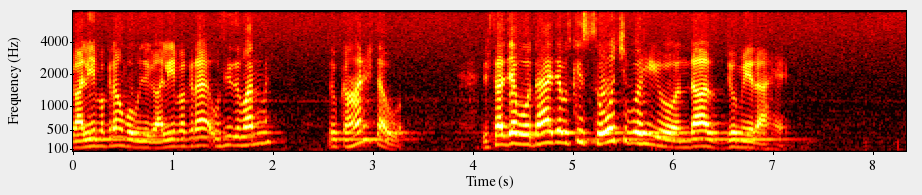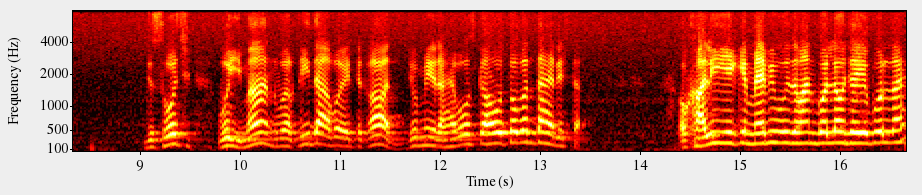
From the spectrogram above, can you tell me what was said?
گالی بک رہا ہوں، وہ مجھے گالی بک رہا ہے، اسی زبان میں؟ تو کہاں رشتہ ہوا؟ رشتہ جب ہوتا ہے، جب اس کی سوچ وہی ہو، انداز جو میرا ہے، جو سوچ، وہ ایمان، وہ عقیدہ، وہ اعتقاد جو میرا ہے، وہ اس کا ہو تو بنتا ہے رشتہ۔ اور خالی یہ کہ میں بھی وہ زبان بول رہا ہوں، جو یہ بول رہا ہے۔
